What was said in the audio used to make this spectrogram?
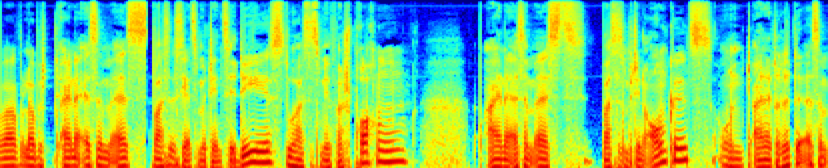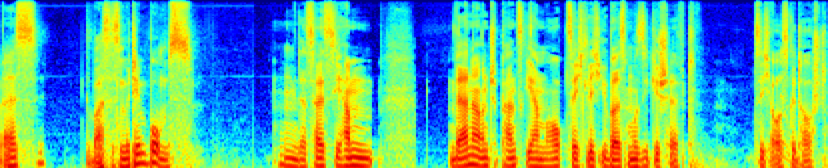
war, glaube ich, eine SMS, was ist jetzt mit den CDs? Du hast es mir versprochen. Eine SMS, was ist mit den Onkels? Und eine dritte SMS, was ist mit dem Bums? Hm, Das heißt, sie haben, Werner und Schipanski haben hauptsächlich über das Musikgeschäft sich ausgetauscht.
